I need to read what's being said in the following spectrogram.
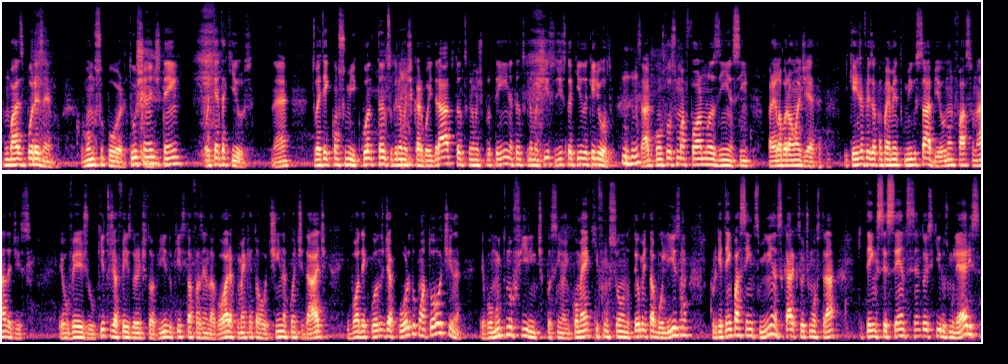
com base, por exemplo, vamos supor, tu, Xande, tem 80 quilos, né? Tu vai ter que consumir quanto, tantos gramas de carboidrato, tantos gramas de proteína, tantos gramas disso, disso, daquilo, daquele outro, sabe? Como se fosse uma fórmulazinha, assim, para elaborar uma dieta. E quem já fez acompanhamento comigo sabe, eu não faço nada disso. Eu vejo o que tu já fez durante a tua vida, o que tu está fazendo agora, como é que é a tua rotina, a quantidade, e vou adequando de acordo com a tua rotina. Eu vou muito no feeling, tipo assim, ó, em como é que funciona o teu metabolismo, porque tem pacientes minhas, cara, que se eu te mostrar, que tem 60, 62 quilos mulheres,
